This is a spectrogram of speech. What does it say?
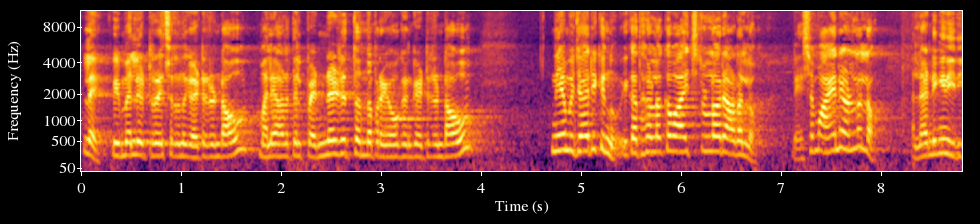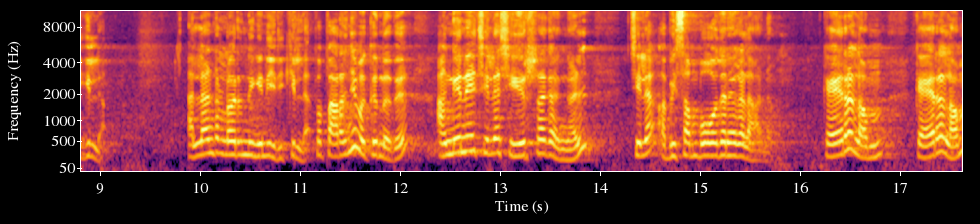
അല്ലേ? വിമൽ ലിറ്ററേച്ചർ എന്ന് കേട്ടിട്ടുണ്ടാവും. മലയാളത്തിൽ പെണ്ണെഴുത്തെന്ന പ്രയോഗം കേട്ടിട്ടുണ്ടാവും. ഞാൻ വിചാരിക്കുന്നു. ഈ കഥകളൊക്കെ വായിച്ചിട്ടുള്ളവരാണല്ലോ. ലേശം വായനയുള്ളല്ലോ അല്ലാണ്ട് ഇങ്ങനെ ഇരിക്കില്ല. അല്ലാണ്ടുള്ളവരൊന്നും ഇങ്ങനെ ഇരിക്കില്ല. അപ്പോൾ പറഞ്ഞു വെക്കുന്നത് അങ്ങനെ ചില ശീർഷകങ്ങൾ ചില അഭിസംബോധനകളാണ്. കേരളം കേരളം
